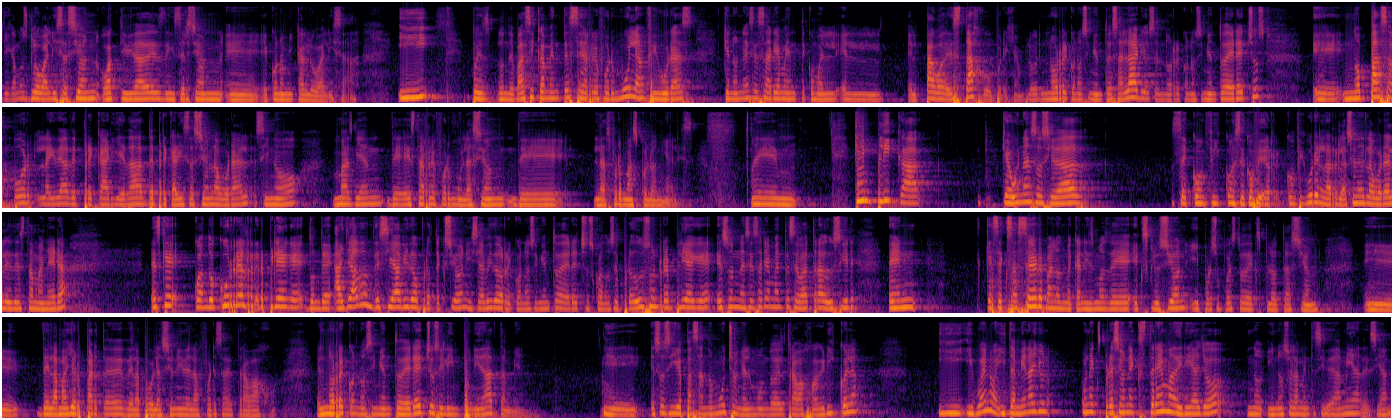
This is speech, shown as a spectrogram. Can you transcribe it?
digamos, globalización o actividades de inserción económica globalizada. Y pues donde básicamente se reformulan figuras que no necesariamente, como el, el pago a destajo, por ejemplo, el no reconocimiento de salarios, el no reconocimiento de derechos, eh, no pasa por la idea de precariedad, de precarización laboral, sino más bien de esta reformulación de las formas coloniales. Em, ¿Qué implica que una sociedad se, configure en las relaciones laborales de esta manera? Es que cuando ocurre el repliegue, donde allá donde sí ha habido protección y sí ha habido reconocimiento de derechos, cuando se produce un repliegue, eso necesariamente se va a traducir en que se exacerban los mecanismos de exclusión y por supuesto de explotación eh, de la mayor parte de, la población y de la fuerza de trabajo. El no reconocimiento de derechos y la impunidad también. Eh, eso sigue pasando mucho en el mundo del trabajo agrícola. Y, bueno, y también hay una expresión extrema, diría yo, y no solamente es idea mía, decía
